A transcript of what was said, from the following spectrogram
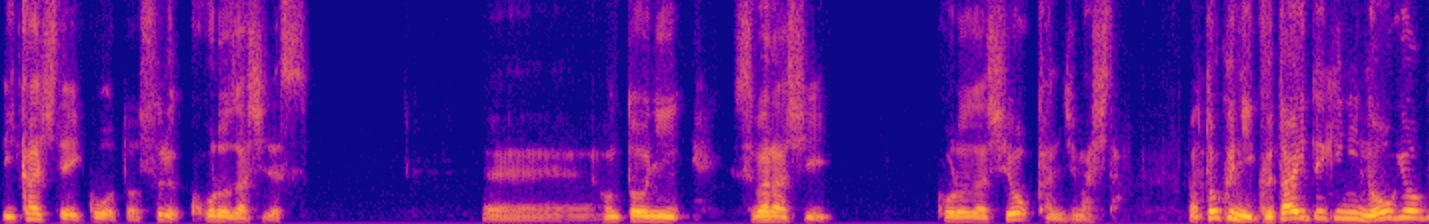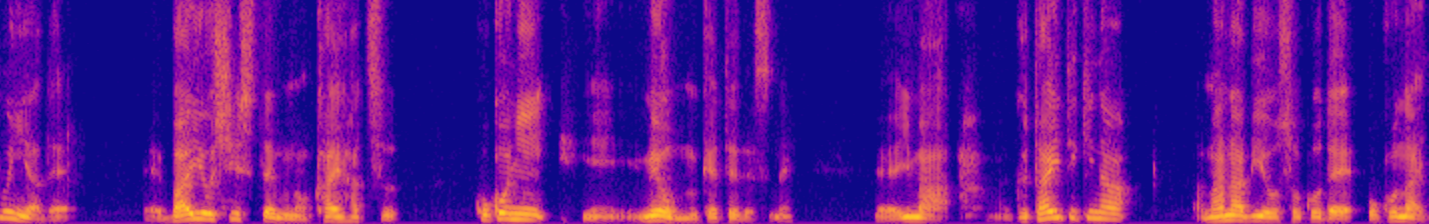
生かしていこうとする志です。えー、本当に素晴らしい志を感じました。まあ、特に具体的に農業分野でバイオシステムの開発、ここに目を向けてですね、今、具体的な学びをそこで行い、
